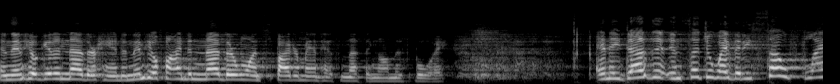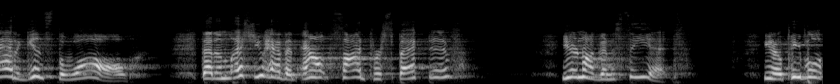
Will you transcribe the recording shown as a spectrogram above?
And then he'll get another hand, and then he'll find another one. Spider Man has nothing on this boy. And he does it in such a way that he's so flat against the wall that unless you have an outside perspective, you're not going to see it. You know, people,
